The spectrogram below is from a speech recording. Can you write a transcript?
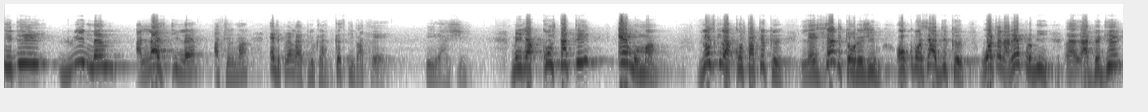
il dit lui-même, à l'âge qu'il est actuellement, être de la République, qu'est-ce qu'il va faire? Il agit. Mais il a constaté un moment, lorsqu'il a constaté que les gens de ton régime ont commencé à dire que Ouattara n'a rien promis euh, à Bédier,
